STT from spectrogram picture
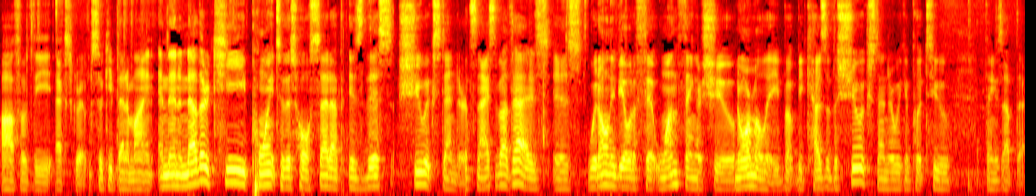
off of the X grip. So keep that in mind. And then another key point to this whole setup is this shoe extender. What's nice about that is, is we'd only be able to fit one thing of shoe normally, but because of the shoe extender, we can put two things up there.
